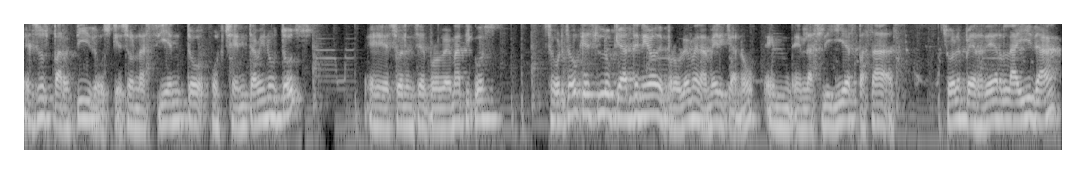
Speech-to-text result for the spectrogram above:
esos partidos que son a 180 minutos eh, suelen ser problemáticos. Sobre todo que es lo que ha tenido de problema en América, ¿no? En, las liguillas pasadas. Suele perder la ida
